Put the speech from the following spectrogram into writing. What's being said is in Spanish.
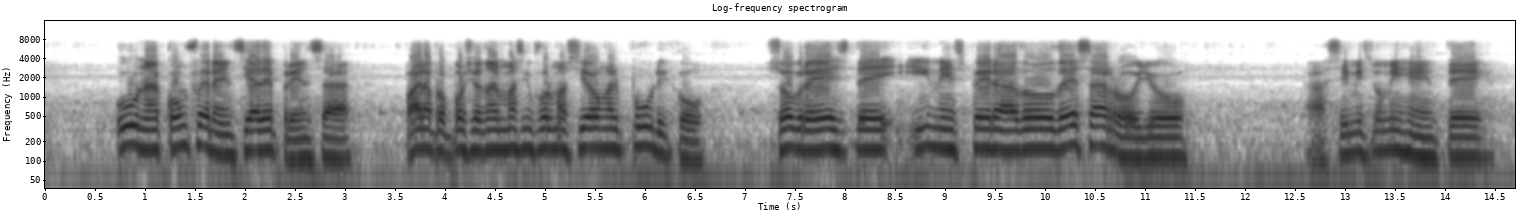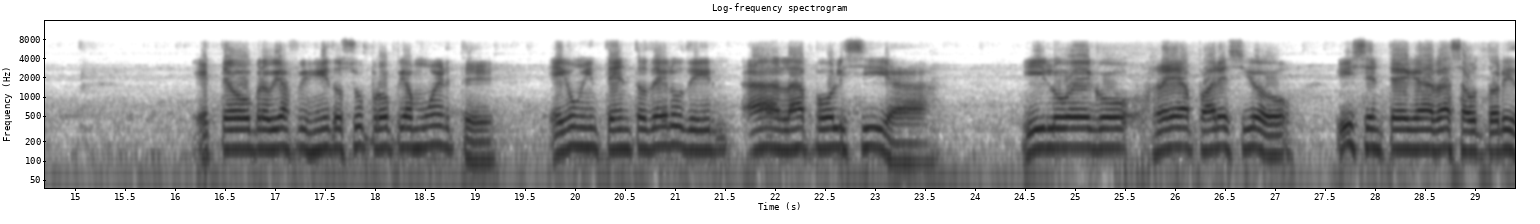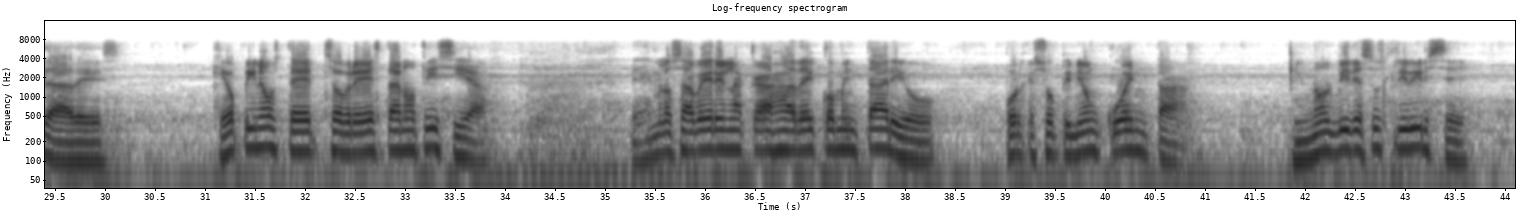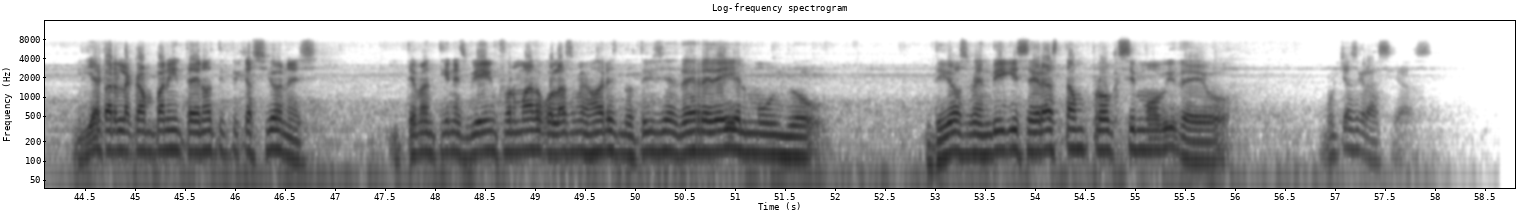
una conferencia de prensa para proporcionar más información al público sobre este inesperado desarrollo. Asimismo, mi gente, este hombre había fingido su propia muerte en un intento de eludir a la policía y luego reapareció y se entrega a las autoridades. ¿Qué opina usted sobre esta noticia? Déjenmelo saber en la caja de comentarios porque su opinión cuenta. Y no olvide suscribirse y activar la campanita de notificaciones y te mantienes bien informado con las mejores noticias de RD y el mundo. Dios bendiga y será hasta un próximo video. Muchas gracias.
